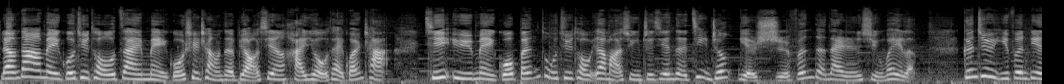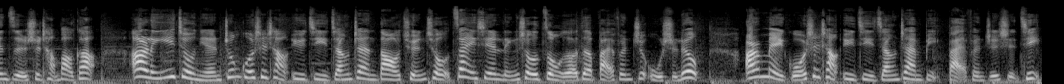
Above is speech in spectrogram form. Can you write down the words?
两大美国巨头在美国市场的表现还有待观察，其与美国本土巨头亚马逊之间的竞争也十分的耐人寻味了。根据一份电子市场报告，二零一九年中国市场预计将占到全球在线零售总额的百分之五十六，而美国市场预计将占比百分之十七。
